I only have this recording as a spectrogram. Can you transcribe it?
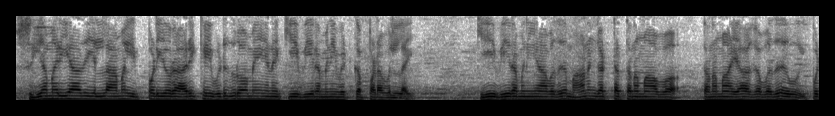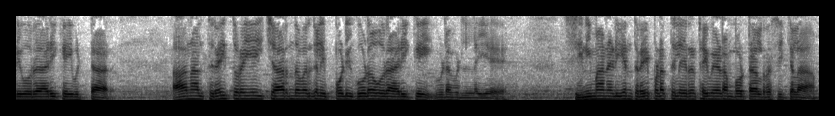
சுயமரியாதை இல்லாமல் இப்படியொரு அறிக்கை விடுகிறோமே எனக்கு வீரமணி வெட்கப்படவில்லை. கி வீரமணியாவது மானங்கட்டத்தனமாவ தனமாயாகவது இப்படி ஒரு அறிக்கை விட்டார். ஆனால் திரைத்துறையைச் சார்ந்தவர்கள் இப்படி கூட ஒரு அறிக்கை விடவில்லையே. சினிமா நடிகன் திரைப்படத்தில் இரட்டை வேடம் போட்டால் ரசிக்கலாம்.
